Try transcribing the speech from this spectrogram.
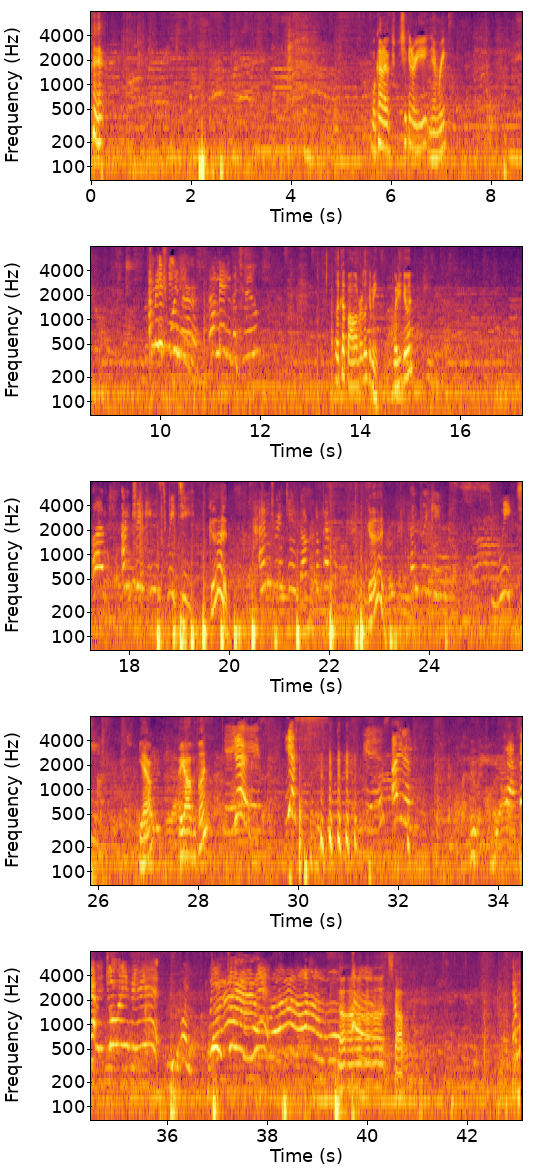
what kind of chicken are you eating, Emery? I'm in winner. I'm in the two. Look up, Oliver. Look at me. What are you doing? Um, I'm drinking sweet tea. Good. I'm drinking Dr. Pepper. Good. I'm drinking sweet tea. Yeah? Are you having fun? Yes. Yes. I am. Yeah, we joined it. We joined it. Uh, uh, uh, uh. Stop.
